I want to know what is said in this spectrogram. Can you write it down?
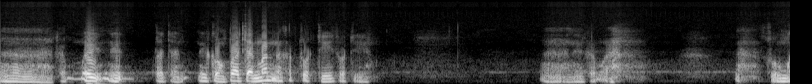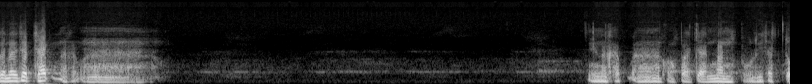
อ่าครับเอ้ยนี่พ ระอาจารย์นี่ของพระอาจารย์มั่นนะครับตัวทีตัวทีอ่านี่ครับอะอะซูมกันได้ชัดๆนะครับอ่านี่นะครับอ่าของพระอาจารย์มั่นปุริทัตโต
